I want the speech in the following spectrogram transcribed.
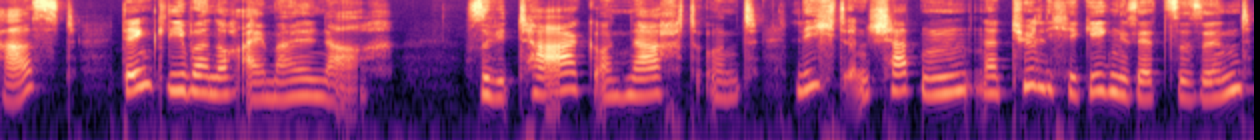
hast, denk lieber noch einmal nach. So wie Tag und Nacht und Licht und Schatten natürliche Gegensätze sind,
